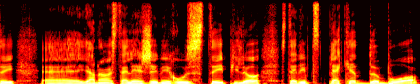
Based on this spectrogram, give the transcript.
Il y en a un, c'était la générosité, puis là, c'était des petites plaquettes de bois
